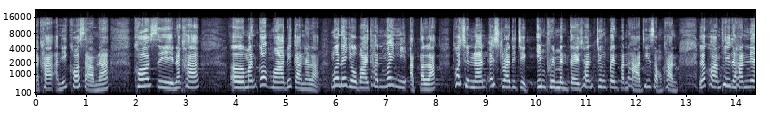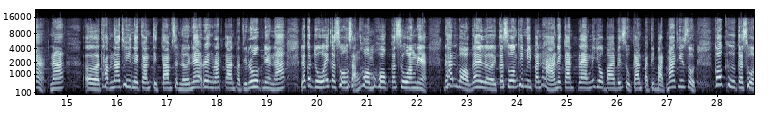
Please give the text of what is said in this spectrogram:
นะคะ อันนี้ข้อ 3 นะ ข้อ 4 นะคะ เออมันก็มาด้วยกันน่ะล่ะ เมื่อนโยบายท่านไม่มีอัตลักษณ์ เพราะฉะนั้นไอ้ strategic implementation จึงเป็นปัญหาที่สำคัญ และความที่ท่านเนี่ยนะทำหน้าที่ในการติดตามเสนอแนะเร่งรัดการปฏิรูปเนี่ยนะแล้วก็ดูไอ้กระทรวงสังคม 6 กระทรวงเนี่ยท่านบอกได้เลย กระทรวงที่มีปัญหาในการแปลงนโยบายไปสู่การปฏิบัติมากที่สุด ก็คือกระทรวง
